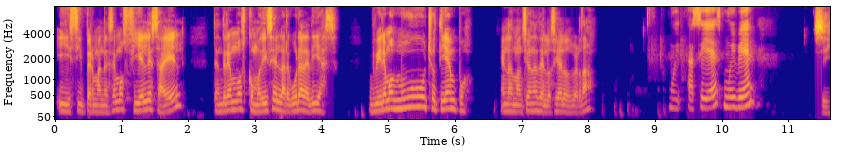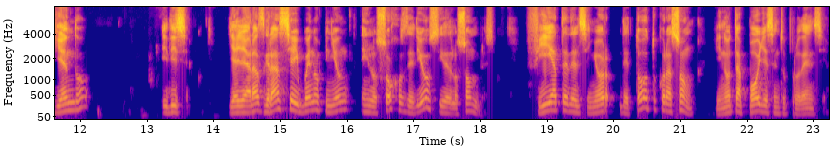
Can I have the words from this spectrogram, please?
y si permanecemos fieles a Él, tendremos, como dice, largura de días. Viviremos mucho tiempo en las mansiones de los cielos, ¿verdad? Muy, así es, muy bien. Siguiendo, y dice, y hallarás gracia y buena opinión en los ojos de Dios y de los hombres. Fíate del Señor de todo tu corazón y no te apoyes en tu prudencia.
